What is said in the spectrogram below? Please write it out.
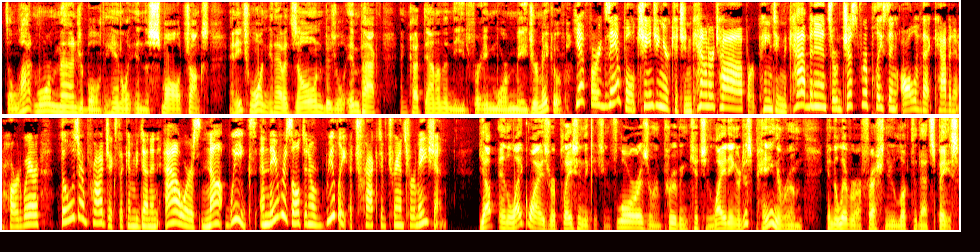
it's a lot more manageable to handle it in the small chunks. And each one can have its own visual impact and cut down on the need for a more major makeover. Yeah, for example, changing your kitchen countertop or painting the cabinets or just replacing all of that cabinet hardware. Those are projects that can be done in hours, not weeks, and they result in a really attractive transformation. Yep, and likewise, replacing the kitchen floors or improving kitchen lighting or just painting the room can deliver a fresh new look to that space.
